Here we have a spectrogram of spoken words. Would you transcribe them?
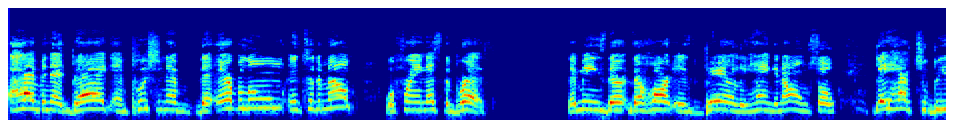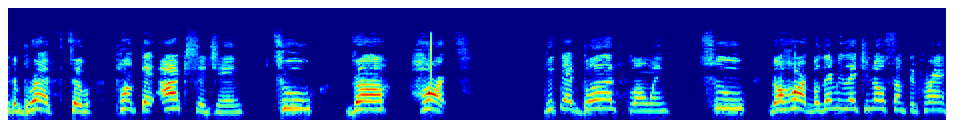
having that bag and pushing that the air balloon into the mouth, well, friend, that's the breath. That means their their heart is barely hanging on. So they have to be the breath to pump that oxygen to the heart. Get that blood flowing to the heart. But let me let you know something, friend.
